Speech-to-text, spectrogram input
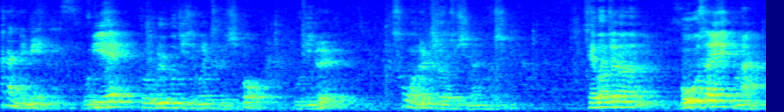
하나님이 우리의 그 울부짖음을 들으시고 우리를 소원을 들어주시는 것입니다. 세 번째로는 모사의 고난.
